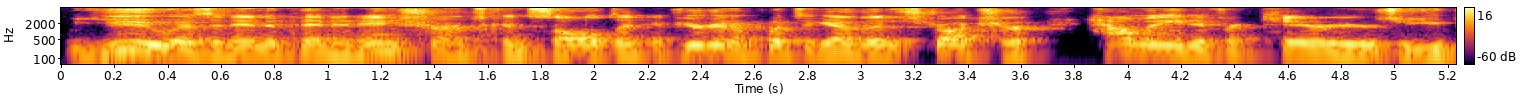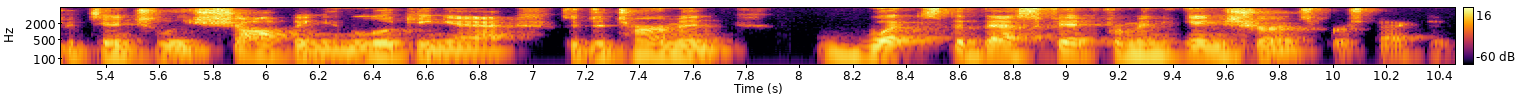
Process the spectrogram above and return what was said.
You, as an independent insurance consultant, if you're going to put together the structure, how many different carriers are you potentially shopping and looking at to determine what's the best fit from an insurance perspective?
